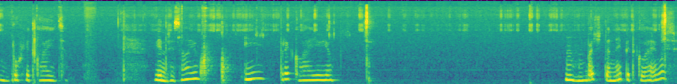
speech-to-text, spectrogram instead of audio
Вдруг відклеїться. Відрізаю і приклеюю. Угу, Бачите, не підклеїлось,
